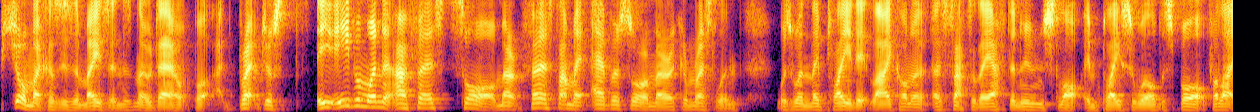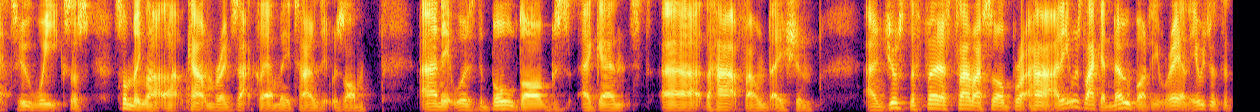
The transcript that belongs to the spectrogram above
Shawn Michaels is amazing, there's no doubt. But Bret just, even when I first saw, first time I ever saw American wrestling was when they played it like on a, a Saturday afternoon slot in place of World of Sport for like two weeks or something like that. I Can't remember exactly how many times it was on. And it was the Bulldogs against uh, the Hart Foundation. And just the first time I saw Bret Hart, and he was like a nobody really. He was just a,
